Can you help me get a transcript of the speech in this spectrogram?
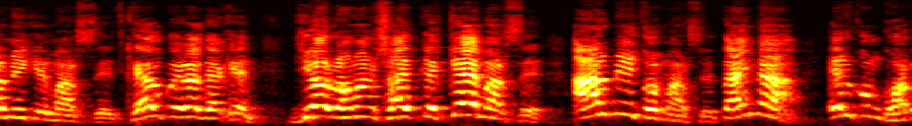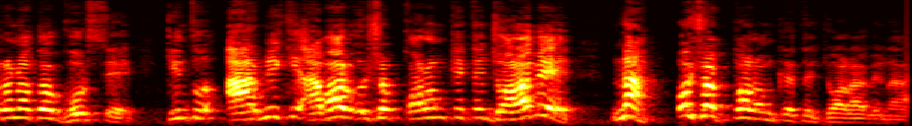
আর্মিকে মারছে। খেয়াল করে দেখেন, জিয়াউর রহমান সাহেবকে কে মারছে? আর্মি তো মারছে, তাই না? এরকম ঘটনা তো ঘটছে। কিন্তু আর্মি কি আবার ওইসব কলঙ্কেতে জড়াবে? না, ওইসব কলঙ্কেতে জড়াবে না।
